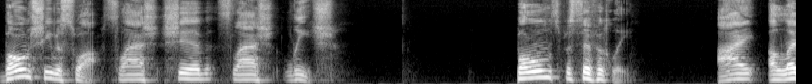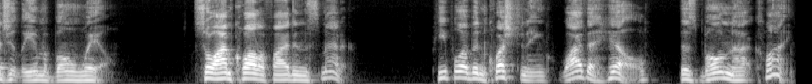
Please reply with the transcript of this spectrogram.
Bone Shiba Swap slash Shib slash Leash. Bone specifically. I allegedly am a bone whale. So I'm qualified in this matter. People have been questioning why the hell does Bone not climb?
